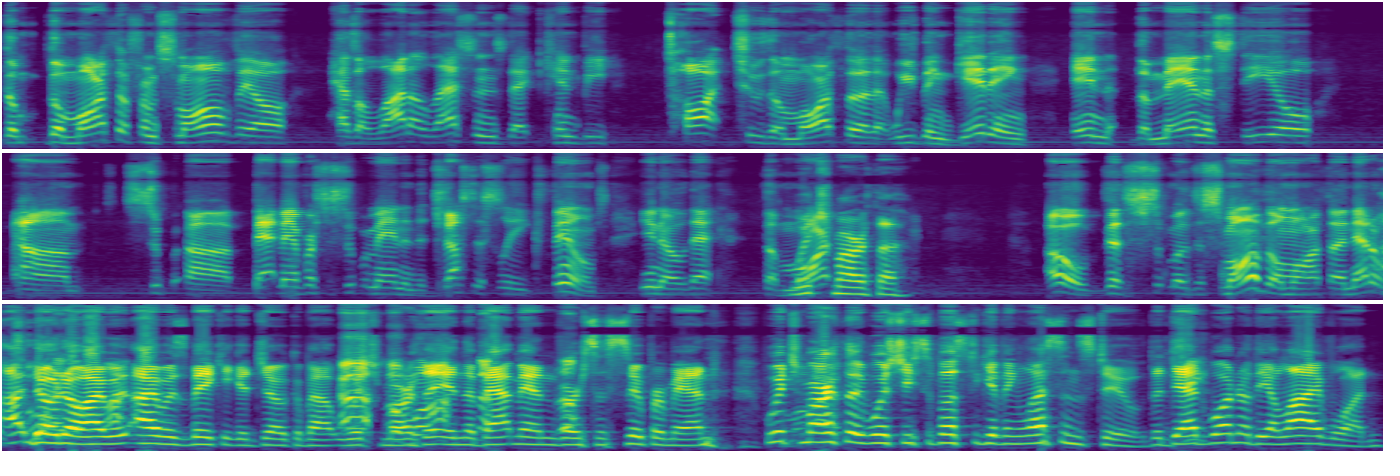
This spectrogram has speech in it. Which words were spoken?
the the Martha from Smallville has a lot of lessons that can be taught to the Martha that we've been getting in the Man of Steel, um, Super, uh, Batman versus Superman, and the Justice League films. You know that the Mar- which Martha? Oh, the the Smallville Martha. uh, no, no, I was I was making a joke about which uh, Martha in the Batman versus Superman. Which Martha was she supposed to giving lessons to? The dead one or the alive one?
